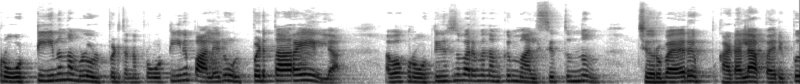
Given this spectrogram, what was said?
പ്രോട്ടീനും നമ്മൾ ഉൾപ്പെടുത്തണം. പ്രോട്ടീന് പലരും ഉൾപ്പെടുത്താറേ ഇല്ല. അപ്പോൾ പ്രോട്ടീൻസ് എന്ന് പറയുമ്പോൾ നമുക്ക് മത്സ്യത്തിൽ നിന്നും ചെറുപയർ കടല പരിപ്പ്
